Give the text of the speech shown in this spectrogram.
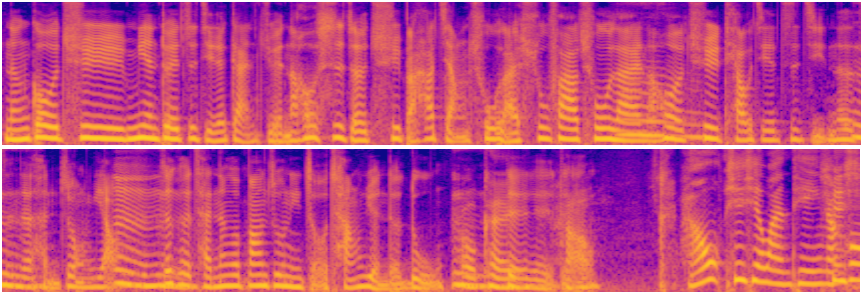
能够去面对自己的感觉，然后试着去把它讲出来、抒发出来，然后去调节自己，那真的很重要。嗯这个才能够帮助你走长远的路。嗯。OK，对对对。好，好，谢谢婉婷。然后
